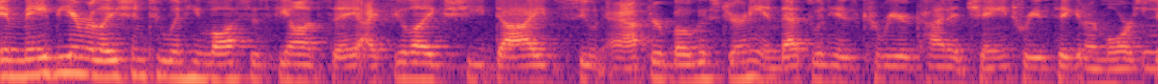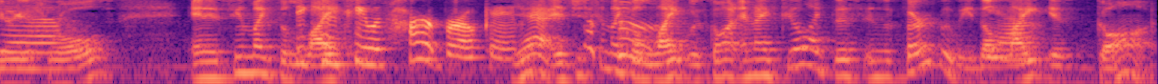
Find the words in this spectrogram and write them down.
It may be in relation to when he lost his fiance. I feel like she died soon after Bogus Journey, and that's when his career kind of changed, where he's taking on more serious Yeah. roles. And it seemed like the Because light. he was heartbroken. Yeah, it just seemed like the light was gone, and I feel like this in the third movie, the Yeah. light is gone.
